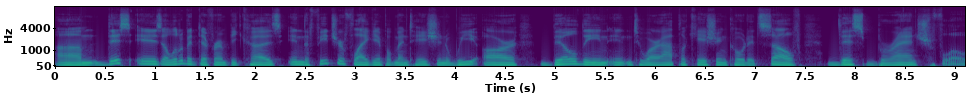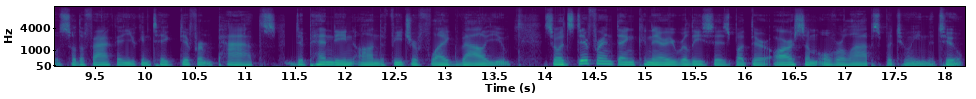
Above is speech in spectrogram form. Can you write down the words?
Um, this is a little bit different because in the feature flag implementation, we are building into our application code itself this branch flow. So the fact that you can take different paths depending on the feature flag value. So it's different than canary releases, but there are some overlaps between the two.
